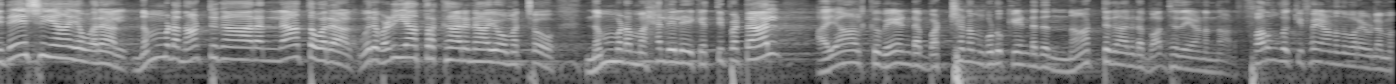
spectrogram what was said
വിദേശിയായ ഒരാൾ നമ്മുടെ നാട്ടുകാരല്ലാത്ത ഒരാൾ ഒരു വഴിയാത്രക്കാരനായോ മറ്റോ നമ്മുടെ മഹലിലേക്ക് എത്തിപ്പെട്ടാൽ അയാൾക്ക് വേണ്ട ഭക്ഷണം കൊടുക്കേണ്ടത് നാട്ടുകാരുടെ ബാധ്യതയാണെന്നാണ്. ഫർദ് കിഫയാണെന്ന് പറയും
